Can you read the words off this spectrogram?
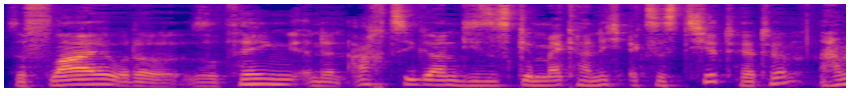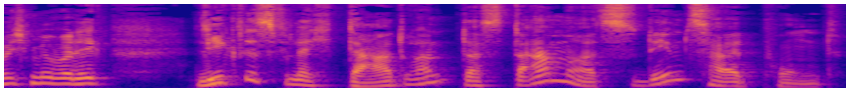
The Fly oder The Thing in den 80ern dieses Gemecker nicht existiert hätte, habe ich mir überlegt, liegt es vielleicht daran, dass damals zu dem Zeitpunkt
